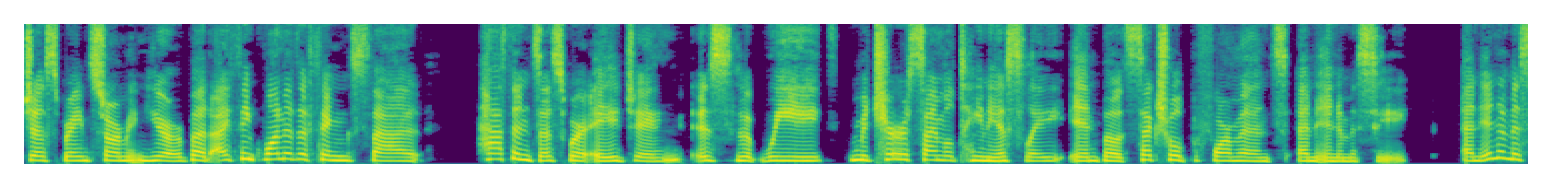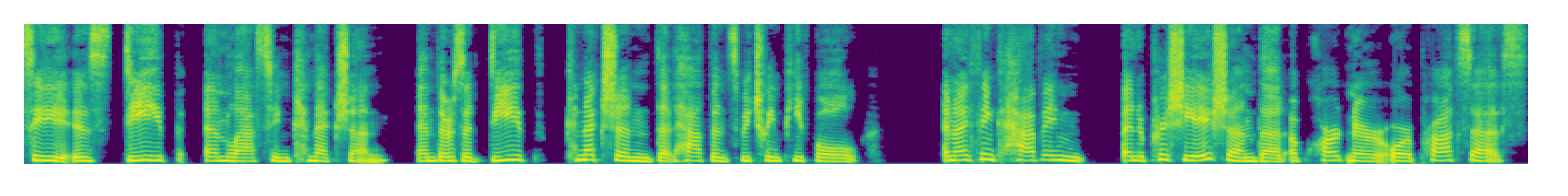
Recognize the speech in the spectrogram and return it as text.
just brainstorming here, but I think one of the things that happens as we're aging is that we mature simultaneously in both sexual performance and intimacy. And intimacy is deep and lasting connection. And there's a deep connection that happens between people. And I think having an appreciation that a partner or a process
